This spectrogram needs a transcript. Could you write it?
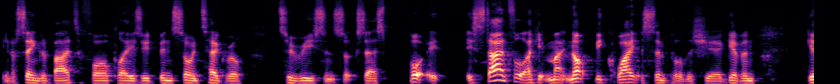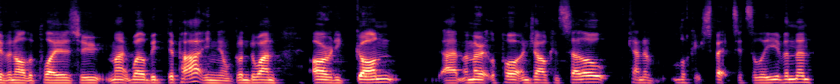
you know, saying goodbye to four players who'd been so integral to recent success. But it, it's starting to look like it might not be quite as simple this year, given given all the players who might well be departing. You know, Gundogan already gone, um, Laporte and João Cancelo kind of look expected to leave, and then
